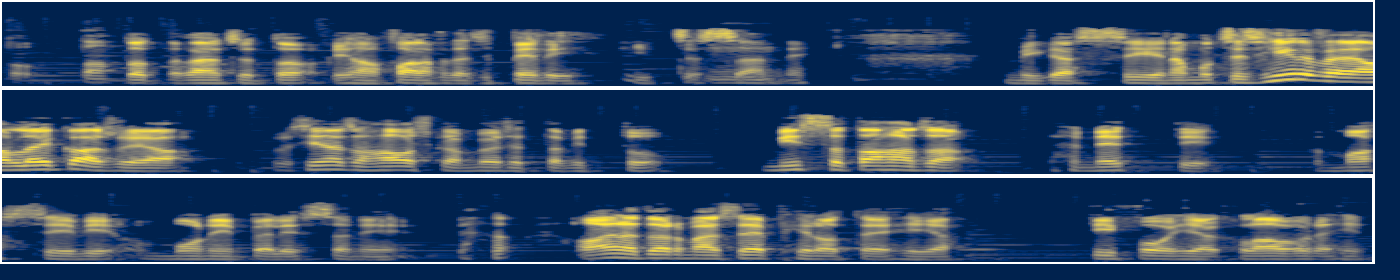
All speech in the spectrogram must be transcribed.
totta. Totta kai se on ihan Final Fantasy-peli itsessään, Mm. niin mikä siinä. Mutta siis hirveä on legacy ja sinänsä hauskaa myös, että vittu missä tahansa netti massiivi monin pelissä, niin aina törmää Sephiroteihin ja Tifoihin ja Cloudeihin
